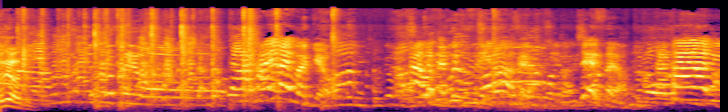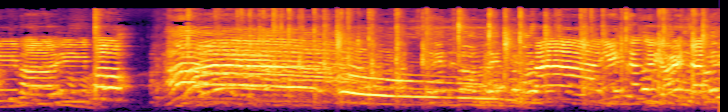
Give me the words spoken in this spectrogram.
어디 어디? 자, 가위바위보 할게요. 자, 동시에 일어나세요. 동시에 했어요. 자, 가위바위보. 자, 1등은 열정팀.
